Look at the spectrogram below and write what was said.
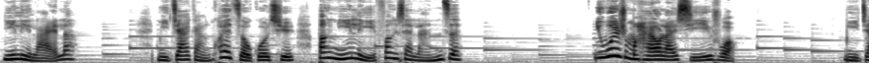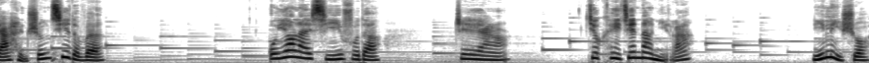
尼里来了，米迦赶快走过去帮尼里放下篮子。你为什么还要来洗衣服？米迦很生气的问。我要来洗衣服的，这样就可以见到你啦。尼里说：“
